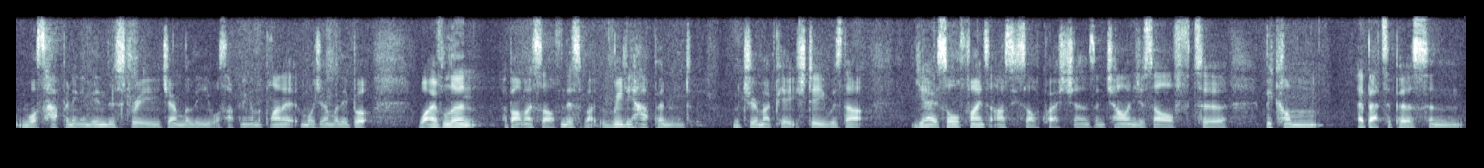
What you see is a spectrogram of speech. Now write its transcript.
what's happening in the industry generally, what's happening on the planet more generally. But what I've learned about myself, and this really happened during my PhD, was that yeah, it's all fine to ask yourself questions and challenge yourself to become a better person,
